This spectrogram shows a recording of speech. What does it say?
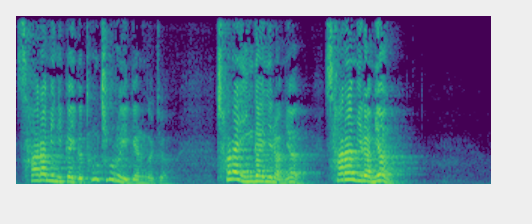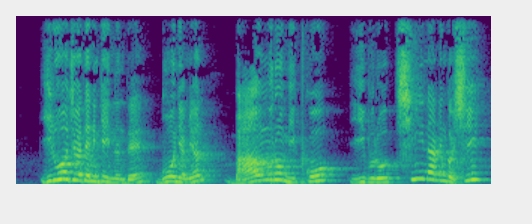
사람이니까 이거 통칭으로 얘기하는 거죠. 천하 인간이라면 사람이라면 이루어져야 되는 게 있는데 무엇냐면 마음으로 믿고 입으로 시인하는 것이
